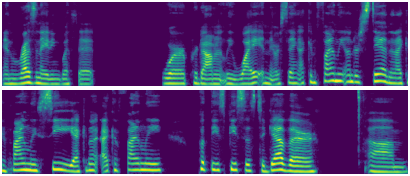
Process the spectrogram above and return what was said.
and resonating with it were predominantly white. And they were saying, I can finally understand and I can finally see, I can I can finally put these pieces together. Um,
